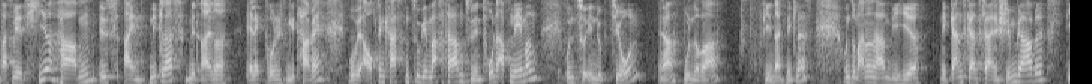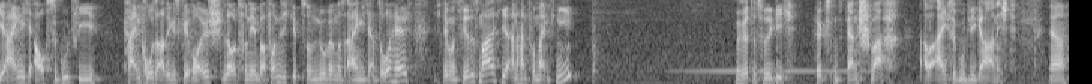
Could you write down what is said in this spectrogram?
Was wir jetzt hier haben, ist ein Niklas mit einer elektronischen Gitarre, wo wir auch den Kasten zugemacht haben zu den Tonabnehmern und zur Induktion. Ja, wunderbar. Vielen Dank, Niklas. Und zum anderen haben wir hier eine ganz, ganz kleine Stimmgabel, die eigentlich auch so gut wie kein großartiges Geräusch laut vernehmbar von sich gibt, sondern nur, wenn man es eigentlich ans Ohr hält. Ich demonstriere das mal hier anhand von meinem Knie. Man hört es wirklich höchstens ganz schwach, aber eigentlich so gut wie gar nicht. Ja,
